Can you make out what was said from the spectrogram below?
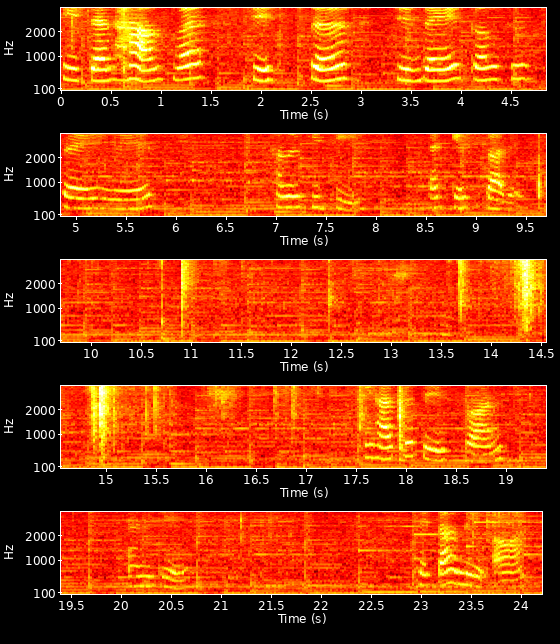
ที่จะทำให้ play with Hello Kitty. Let's get started. We have to this one and this. Take that lid off.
